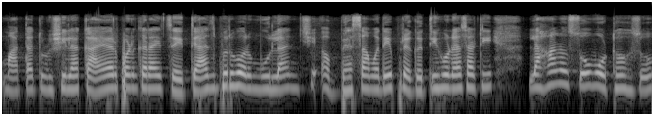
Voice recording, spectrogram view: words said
माता तुळशीला काय अर्पण करायचं आहे त्याचबरोबर मुलांची अभ्यासामध्ये प्रगती होण्यासाठी लहान असो मोठं असो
